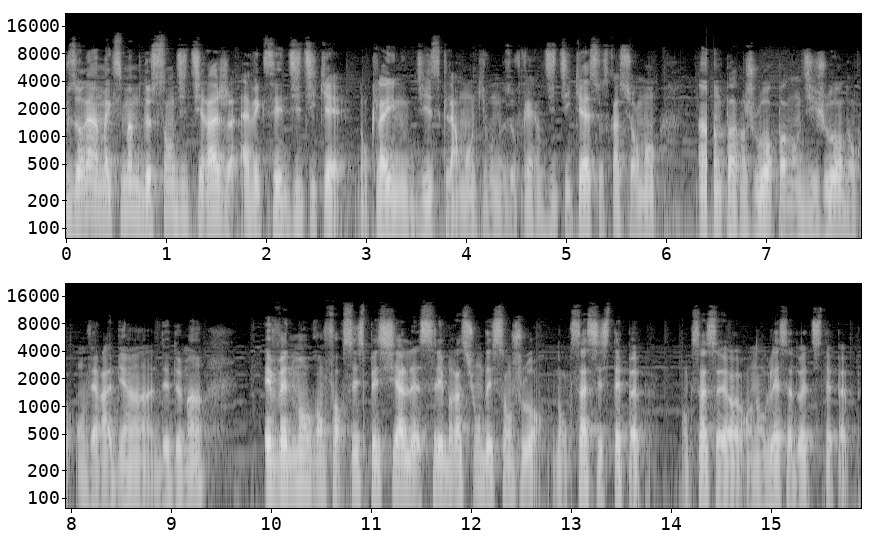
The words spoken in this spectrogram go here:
vous aurez un maximum de 110 tirages avec ces 10 tickets. Donc là, ils nous disent clairement qu'ils vont nous offrir 10 tickets. Ce sera sûrement un par jour pendant 10 jours. Donc on verra bien dès demain. Événement renforcé spécial célébration des 100 jours. Donc ça, c'est Step Up. Donc ça, en anglais, ça doit être Step Up.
